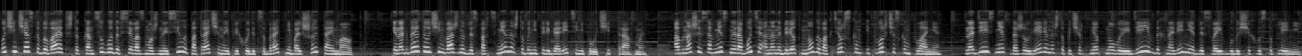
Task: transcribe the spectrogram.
Очень часто бывает, что к концу года все возможные силы потрачены и приходится брать небольшой тайм-аут. Иногда это очень важно для спортсмена, чтобы не перегореть и не получить травмы. А в нашей совместной работе она наберет много в актерском и творческом плане. Надеюсь, нет, даже уверена, что почерпнет новые идеи и вдохновение для своих будущих выступлений.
